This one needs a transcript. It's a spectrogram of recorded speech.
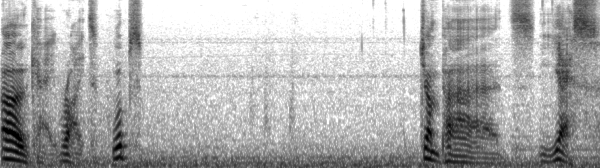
Okay, right. Whoops. Jump pads. Yes.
